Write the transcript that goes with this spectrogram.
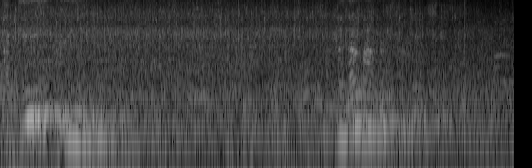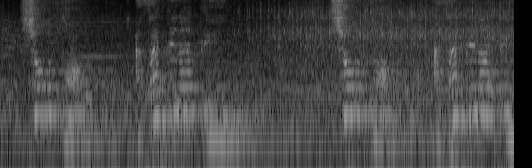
武井君7番ショート朝倉君ショート朝倉君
